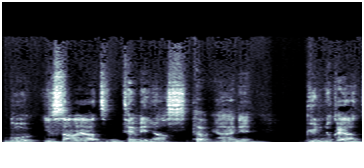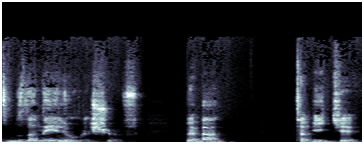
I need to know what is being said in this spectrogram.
Bu insan hayatının temeli aslında. Tabii. Yani günlük hayatımızda neyle uğraşıyoruz? Ve ben tabii ki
